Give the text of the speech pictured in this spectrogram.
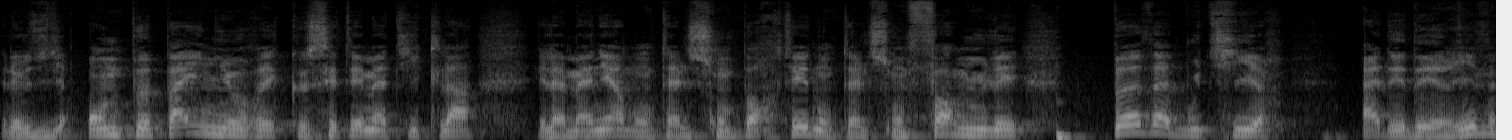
elle est de dire on ne peut pas ignorer que ces thématiques-là et la manière dont elles sont portées, dont elles sont formulées, peuvent aboutir à des dérives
